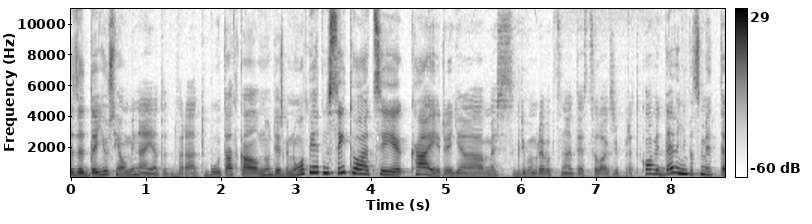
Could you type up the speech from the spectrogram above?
Tad, tad jūs jau minējāt, tad varētu būt atkal nu, diezgan nopietna situācija. Kā ir, ja mēs gribam revakcinēties, cilvēks grib pret covid-19,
